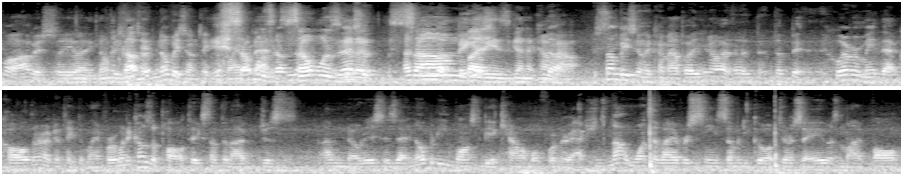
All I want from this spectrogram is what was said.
Well, obviously, like The nobody's, gonna government- take, nobody's gonna take the blame. Someone's- for that. No, no, someone's that's gonna- one somebody's gonna come no, out. Somebody's gonna come out, but you know The, the, whoever made that call, they're not gonna take the blame for it. When it comes to politics, something I've just I've noticed is that nobody wants to be accountable for their actions. Not once have I ever seen somebody go up there and say, "It was my fault.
